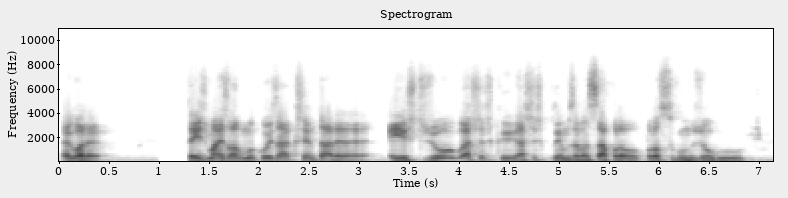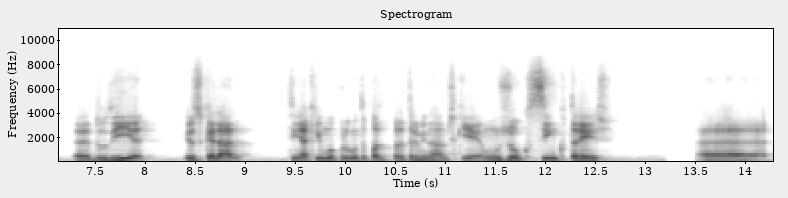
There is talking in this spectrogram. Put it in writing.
Agora, tens mais alguma coisa a acrescentar a, a, este jogo? Achas que, achas que podemos avançar para o, para o segundo jogo uh, do dia? Eu, se calhar, tinha aqui uma pergunta para, para terminarmos, que é um jogo 5-3 uh, eh,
